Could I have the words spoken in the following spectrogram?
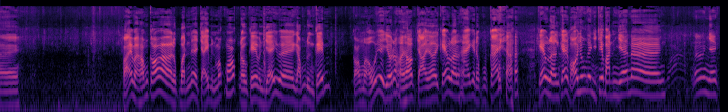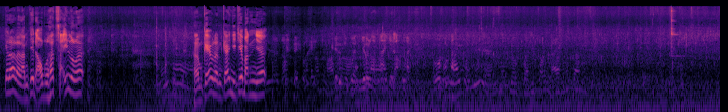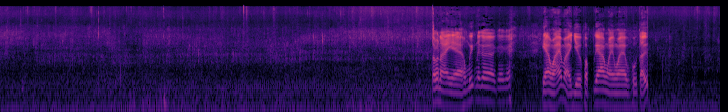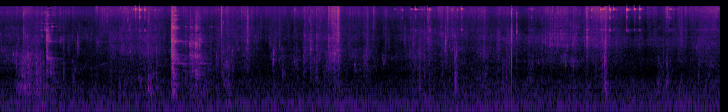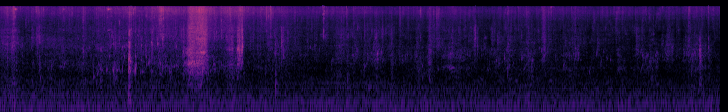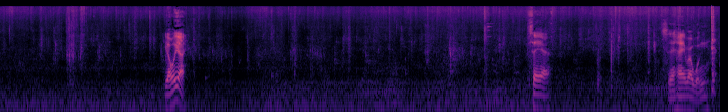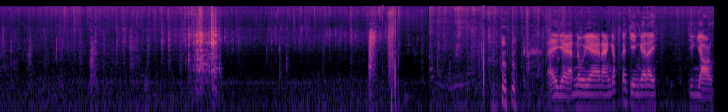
phải mà không có ờ, lục bình chạy mình móc mót đầu kia mình dễ ờ, gọng đường kiếm. Còn mà ủi vô đó hồi hôm trời ơi kéo lên hai cái đục một cái hả? Kéo lên cái bỏ xuống cái gì trái banh vậy nó, nó cái đó là làm chế độ mà hết sảy luôn á. Hôm kéo lên cái như trái banh vậy chứ mình vô làm hai cái đoạn á tối nay à, không biết nó có, có, có ra ngoài mà vừa phục ra ngoài ngoài phụ tử. Dối rồi. Xe. Xe hai ba quận. Đây giờ anh nuôi à, đang gấp cá chiên ra đây. Chiên giòn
